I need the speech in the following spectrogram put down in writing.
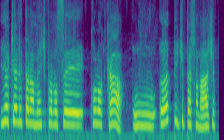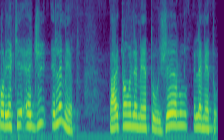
E aqui é literalmente para você colocar o up de personagem, porém aqui é de elemento. Tá? Então elemento gelo, elemento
